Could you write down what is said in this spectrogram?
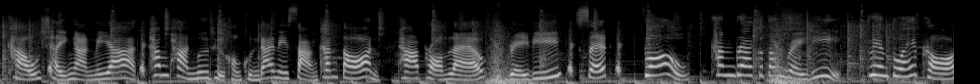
Account ใช้งานไม่ยาก ทำผ่านมือถือของคุณได้ใน 3 ขั้นตอน ถ้าพร้อมแล้ว ready set flow ขั้นแรกก็ต้อง ready เตรียมตัวให้พร้อม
